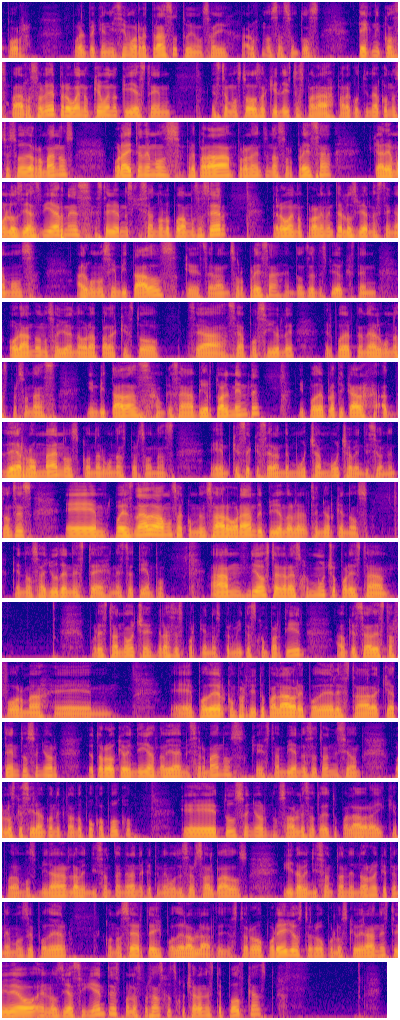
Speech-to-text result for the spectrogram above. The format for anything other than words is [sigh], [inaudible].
por, el pequeñísimo retraso. Tuvimos ahí [laughs] algunos asuntos técnicos para resolver, pero bueno, qué bueno que ya estén, estemos todos aquí listos para, para continuar con nuestro estudio de Romanos. Por ahí tenemos preparada probablemente una sorpresa que haremos los días viernes. Este viernes quizá no lo podamos hacer, pero bueno, probablemente los viernes tengamos algunos invitados que serán sorpresa. Entonces les pido que estén orando, nos ayuden a orar para que esto sea, sea posible, el poder tener algunas personas invitadas, aunque sea virtualmente, y poder platicar de romanos con algunas personas em, que sé que serán de mucha, mucha bendición. Entonces, em, pues nada, vamos a comenzar orando y pidiéndole al Señor que nos, que nos ayude en este, en este tiempo. Dios, te agradezco mucho por esta, por esta noche. Gracias porque nos permites compartir, aunque sea de esta forma. Em, eh, poder compartir tu palabra y poder estar aquí atentos, Señor. Yo te ruego que bendigas la vida de mis hermanos que están viendo esta transmisión, por los que se irán conectando poco a poco. Que tú, Señor, nos hables a través de tu palabra y que podamos mirar la bendición tan grande que tenemos de ser salvados y la bendición tan enorme que tenemos de poder conocerte y poder hablar de Dios. Te ruego por ellos, te ruego por los que verán este video en los días siguientes, por las personas que escucharán este podcast.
